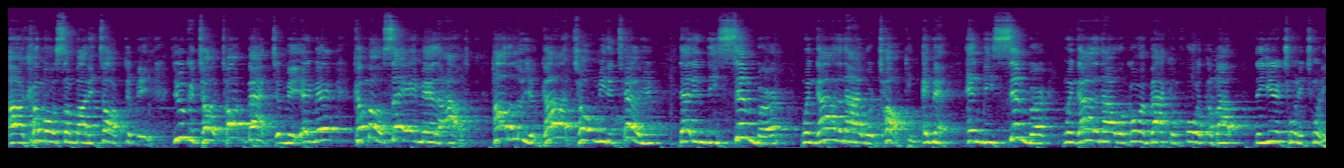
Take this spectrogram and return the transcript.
Uh, come on, somebody talk to me. You can talk, talk back to me. Amen. Come on, say amen house. Hallelujah. God told me to tell you that in December, when God and I were talking, amen, in December, when God and I were going back and forth about the year 2020,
